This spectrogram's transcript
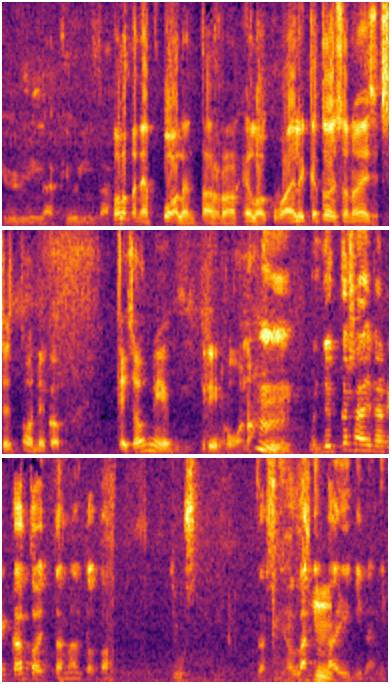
Kyllä, kyllä. Kolmen ja puolen tarran elokuva, eli toisin sanoen ei se on niinku, ei se ole niin, niin huono. Hmm. Mutta nyt kun sä Einari katsoit tämän tota, just tässä ihan lähipäivinä, niin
